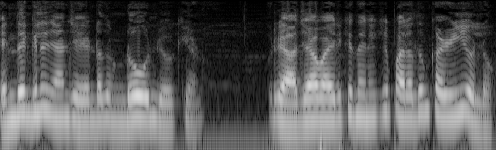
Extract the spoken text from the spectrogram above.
എന്തെങ്കിലും ഞാൻ ചെയ്യേണ്ടതുണ്ടോ എന്ന് ചോദിക്കുകയാണ്. ഒരു രാജാവായിരിക്കുന്ന എനിക്ക് പലതും കഴിയുമല്ലോ.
